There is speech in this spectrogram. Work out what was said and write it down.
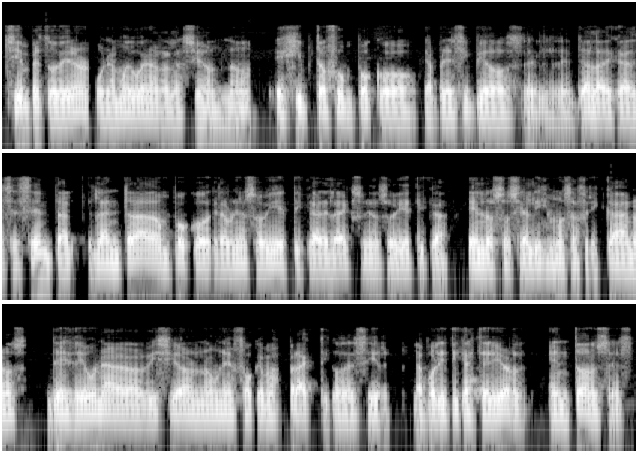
siempre tuvieron una muy buena relación, ¿no? Egipto fue un poco a principios de la década del 60, la entrada un poco de la Unión Soviética, de la ex Unión Soviética, en los socialismos africanos, desde una visión, un enfoque más práctico, es decir, la política exterior entonces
